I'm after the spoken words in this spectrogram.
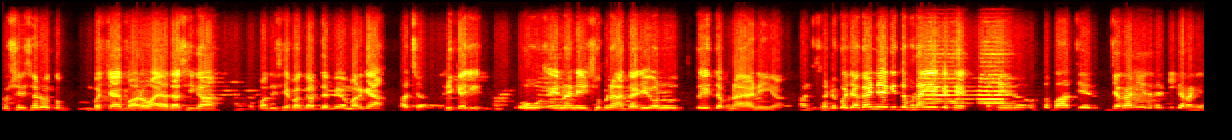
ਕੁਛ ਨਹੀਂ ਸਰ ਇੱਕ ਬੱਚਾ ਬਾਹਰੋਂ ਆਇਆ ਦਾ ਸੀਗਾ। ਆਪਾਂ ਦੀ ਸੇਵਾ ਕਰਦੇ ਪਏ ਮਰ ਗਿਆ। ਅੱਛਾ। ਠੀਕ ਹੈ ਜੀ? ਉਹ ਇਹਨਾਂ ਨੇ ਇਸ਼ੂ ਬਣਾਤਾ ਜੀ ਉਹਨੂੰ ਤੁਸੀਂ ਦਫਨਾਇਆ ਨਹੀਂ ਆ। ਸਾਡੇ ਕੋਲ ਜਗ੍ਹਾ ਹੀ ਨਹੀਂ ਹੈ ਕਿ ਦਫਨਾਈਏ ਕਿੱਥੇ? ਫਿਰ ਤੋਂ ਬਾਅਦ ਜੇ ਜਗ੍ਹਾ ਨਹੀਂ ਹੈ ਤਾਂ ਫਿਰ ਕੀ ਕਰਾਂਗੇ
